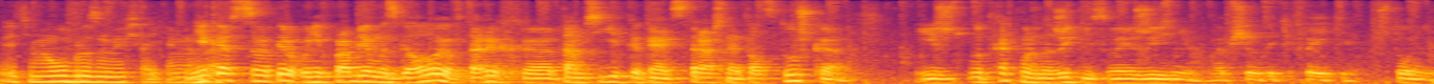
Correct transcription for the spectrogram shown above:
этими образами всякими. Мне да. кажется, во-первых, у них проблемы с головой, во-вторых, э, там сидит какая-нибудь страшная толстушка. И вот как можно жить не своей жизнью вообще вот эти фейки? Что у них?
